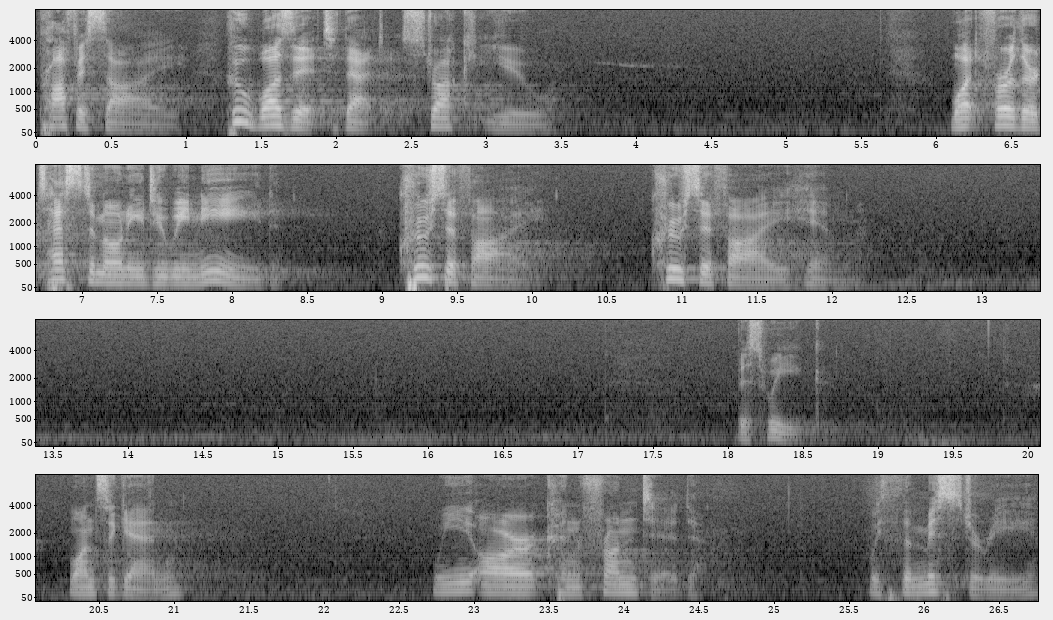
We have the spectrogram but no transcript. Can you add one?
Prophesy who was it that struck you? What further testimony do we need? Crucify, crucify him. This week, once again, we are confronted with the mystery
